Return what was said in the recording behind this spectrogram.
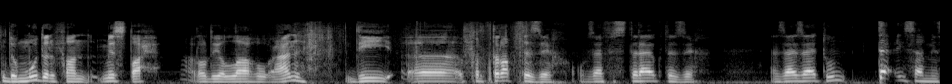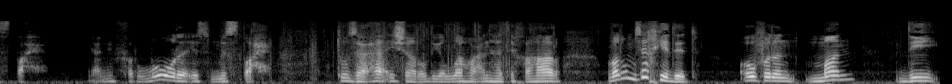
de moeder van Mistah, radiallahu anh, die uh, vertrapte zich. Of zij verstruikte zich. En zij zei toen, ta'isa Mistah. Yani verloren is Mistah. Toen zei Aisha radiallahu anha tegen haar, waarom zeg je dit? Over een man die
